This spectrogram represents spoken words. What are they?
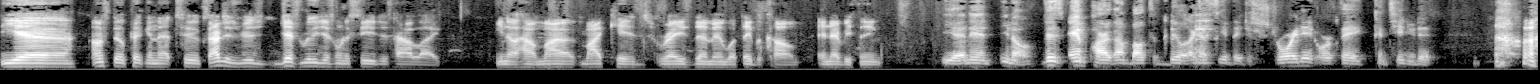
Yeah, I'm still picking that too because I just really, just really just want to see just how like you know how my my kids raise them and what they become and everything. Yeah, and then you know this empire that I'm about to build, I gotta see if they destroyed it or if they continued it.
